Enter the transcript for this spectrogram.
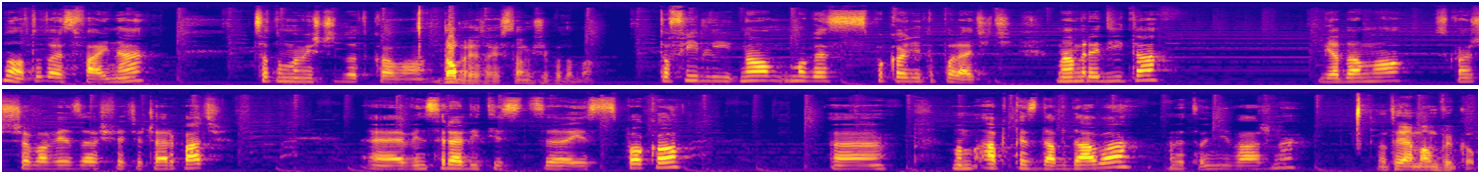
No, to to jest fajne. Co tu mam jeszcze dodatkowo? Dobre to jest, to mi się podoba. To Feedly, no mogę spokojnie to polecić. Mam Reddita, wiadomo, skądś trzeba wiedzę o świecie czerpać, e, więc Reddit jest, e, jest spoko. E, mam apkę z DabDaba, ale to nieważne. No to ja mam wykop,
